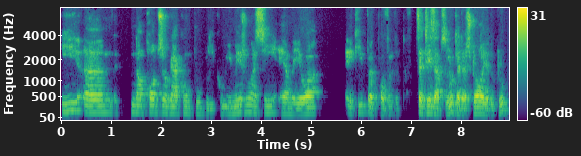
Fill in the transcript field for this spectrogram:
e um, não pode jogar com o público. E mesmo assim é a maior equipa, por certeza absoluta, da história do clube.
